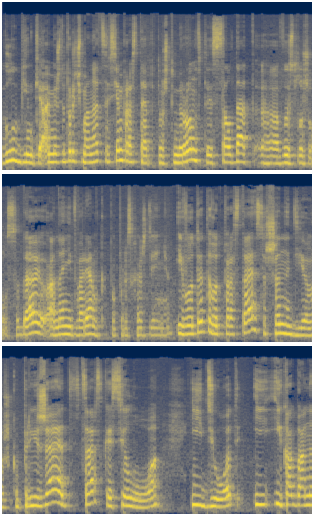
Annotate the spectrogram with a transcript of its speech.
глубинки, а между прочим, она совсем простая, потому что Миронов-то из солдат э, выслужился, да, она не дворянка по происхождению. И вот эта вот простая совершенно девушка приезжает в царское село, идет, и, и как бы она...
